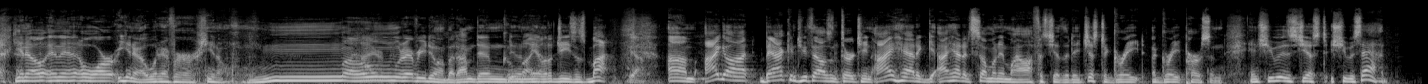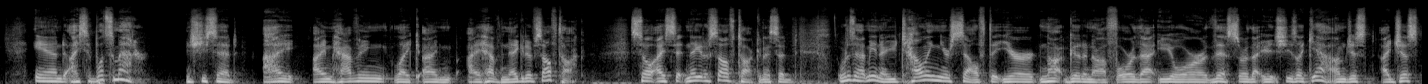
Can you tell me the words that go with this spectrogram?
you know, and then, or, you know, whatever, you know, mm, oh, whatever you're doing. But I'm doing, doing me a little Jesus. But Yeah. um, I got back in 2013. I had a I had someone in my office the other day, just a great a great person, and she was just she was sad, and I said, "What's the matter?" And she said, "I I'm having like I'm I have negative self talk." So I said negative self talk, and I said, "What does that mean? Are you telling yourself that you're not good enough, or that you're this or that?" She's like, "Yeah, I'm just I just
